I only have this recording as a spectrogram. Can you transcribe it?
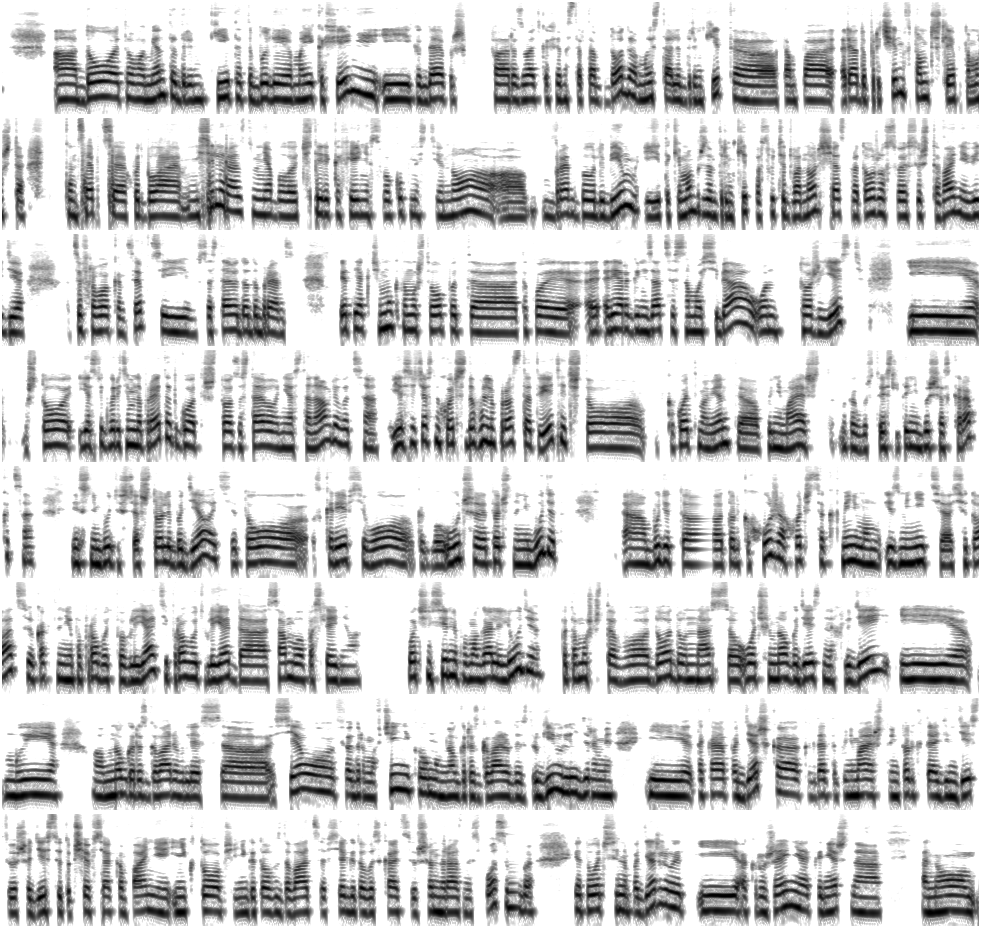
До этого момента DreamKit — это были мои кофейни, и когда я пришла развивать кофейный стартап Дода, мы стали DreamKit э, там по ряду причин, в том числе потому что концепция хоть была не сильно развита, у меня было четыре кофейни в совокупности, но э, бренд был любим, и таким образом DreamKit, по сути, 2.0 сейчас продолжил свое существование в виде цифровой концепции в составе Dodo Brands. Это я к чему? К тому, что опыт э, такой реорганизации самой себя, он тоже есть. И что, если говорить именно про этот год, что заставило не останавливаться, если честно, хочется довольно просто ответить, что в какой-то момент э, понимаешь, ну, как бы, что если ты не будешь сейчас карабкаться, если не будешь сейчас что-либо делать, то, скорее всего, как бы лучше точно не будет а будет э, только хуже. Хочется как минимум изменить э, ситуацию, как-то не попробовать повлиять и пробовать влиять до самого последнего. Очень сильно помогали люди, потому что в Доду у нас очень много деятельных людей, и мы а, много разговаривали с а, SEO Федором Овчинниковым, мы много разговаривали с другими лидерами, и такая поддержка, когда ты понимаешь, что не только ты один действуешь, а действует вообще вся компания, и никто вообще не готов сдаваться, все готовы искать совершенно разные способы, это очень сильно поддерживает, и окружение, конечно, оно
